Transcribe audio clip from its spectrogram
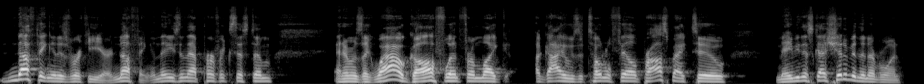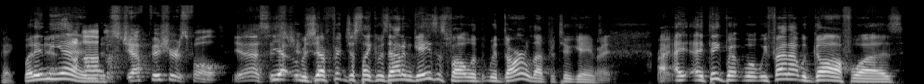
nothing in his rookie year, nothing, and then he's in that perfect system, and everyone's like, "Wow, Goff went from like a guy who's a total failed prospect to." maybe this guy should have been the number one pick. But in yeah. the end, uh, it's Jeff Fisher's fault. Yes, yeah, it was Jeff. Just like it was Adam Gase's fault with with Darnold after two games. Right. right. I, I think, but what we found out with Goff was,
